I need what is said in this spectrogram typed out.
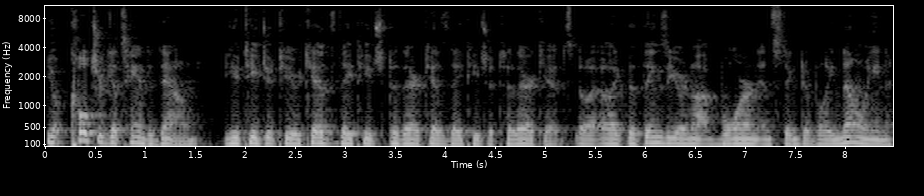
you know, culture gets handed down. You teach it to your kids, they teach it to their kids, they teach it to their kids. Like the things that you're not born instinctively knowing,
